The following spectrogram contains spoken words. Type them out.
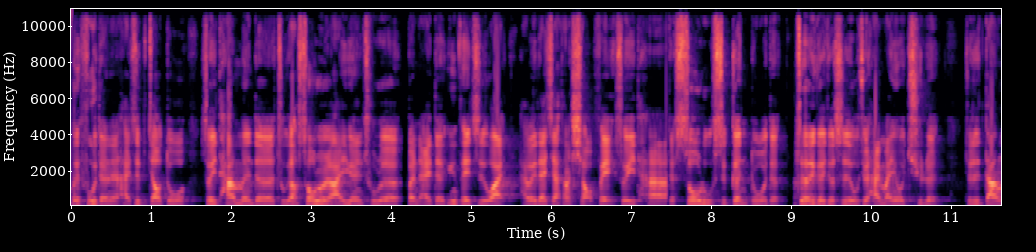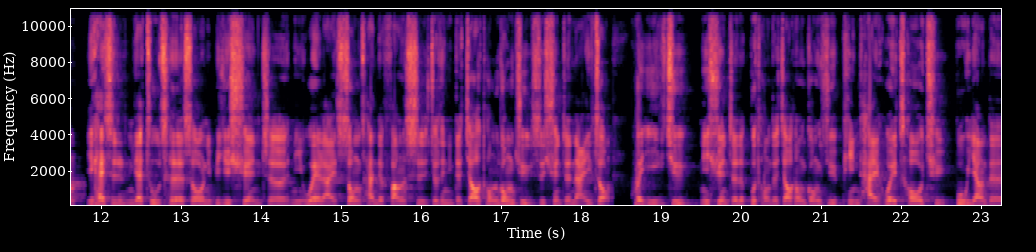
会付的人还是比较多，所以他们的主要收入来源除了本来的运费之外，还会再加上小费，所以他的收入是更多的。最后一个就是我觉得还蛮有趣的，就是当一开始你在注册的时候，你必须选择你未来送餐的方式，就是你的交通工具是选择哪一种，会依据你选择的不同的交通工具，平台会抽取不一样的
